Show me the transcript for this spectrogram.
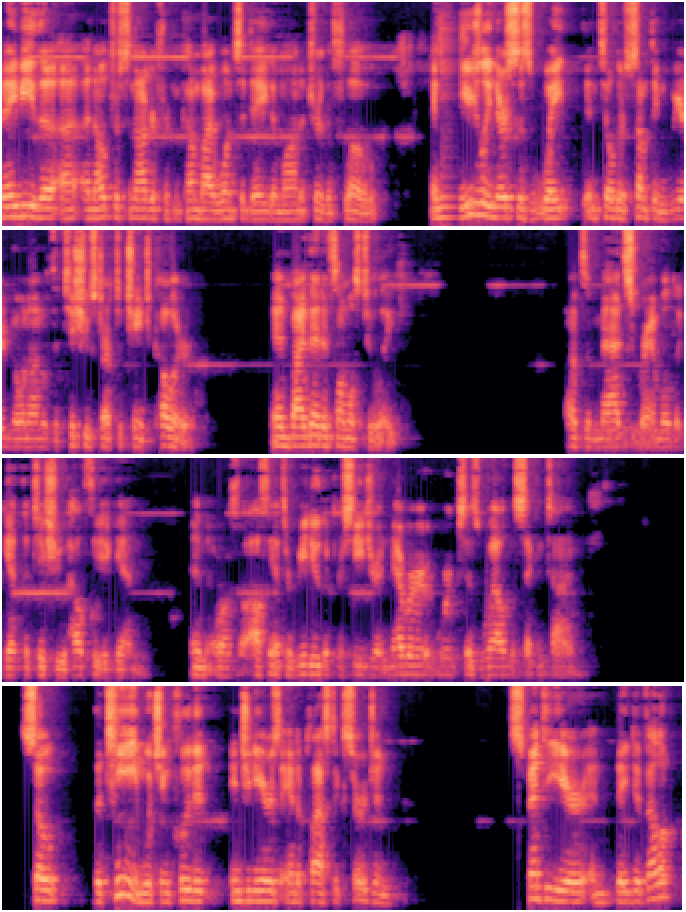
Maybe the uh, an ultrasonographer can come by once a day to monitor the flow. And usually nurses wait until there's something weird going on with the tissue starts to change color. And by then it's almost too late. It's a mad scramble to get the tissue healthy again and also often have to redo the procedure. It never works as well the second time. So the team, which included engineers and a plastic surgeon, spent a year and they developed.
